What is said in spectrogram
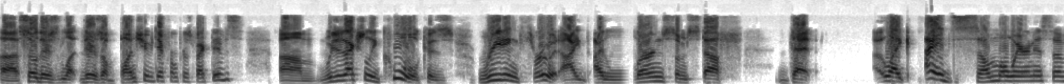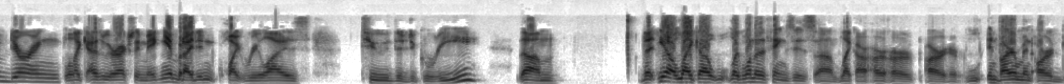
uh, so there's there's a bunch of different perspectives um, which is actually cool because reading through it, I I learned some stuff that like I had some awareness of during like as we were actually making it, but I didn't quite realize to the degree um, that you know like uh, like one of the things is um, like our, our our environment art,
